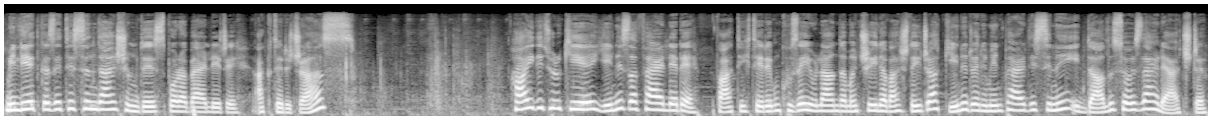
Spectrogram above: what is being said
Milliyet gazetesinden şimdi spor haberleri aktaracağız. Haydi Türkiye yeni zaferlere. Fatih Terim Kuzey İrlanda maçıyla başlayacak yeni dönemin perdesini iddialı sözlerle açtı.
